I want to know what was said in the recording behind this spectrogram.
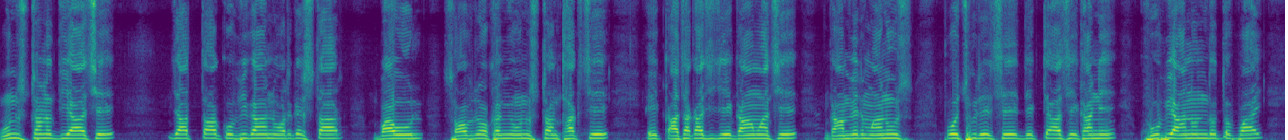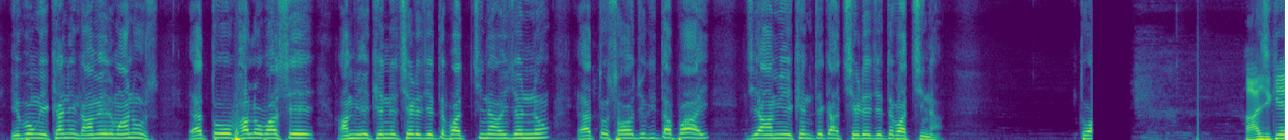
অনুষ্ঠানও দেওয়া আছে। যাত্রা, কবিগান অর্কেস্ট্রার বাউল সব রকমই অনুষ্ঠান থাকছে। এই কাছাকাছি যে গ্রাম আছে, গ্রামের মানুষ প্রচুর এসে দেখতে আসে এখানে, খুবই আনন্দ তো পায় এবং এখানে গ্রামের মানুষ এত ভালোবাসে আমি এখানে ছেড়ে যেতে পারছি না ওই জন্য এত সহযোগিতা পাই যে আমি এখান থেকে আর ছেড়ে যেতে পারছি না। তো আজকে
